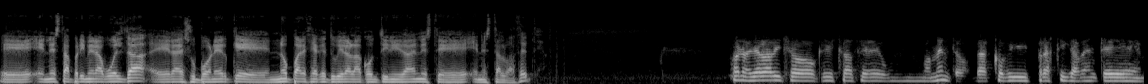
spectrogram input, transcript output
en esta primera vuelta, era de suponer que no parecía que tuviera la continuidad en este, en este Albacete. Bueno, ya lo ha dicho Cristo hace un momento. Datkovic prácticamente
